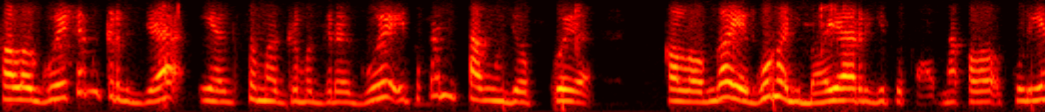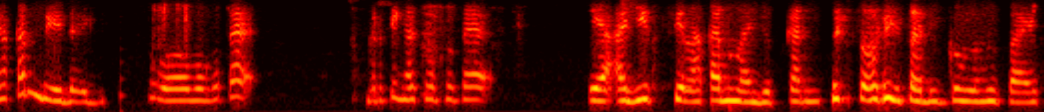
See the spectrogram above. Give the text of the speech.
kalau gue kan kerja ya semager-mager gue itu kan tanggung jawab gue ya kalau enggak ya gue nggak dibayar gitu kan. Nah kalau kuliah kan beda gitu loh maksudnya ngerti nggak sih maksudnya? Ya Ajit silakan melanjutkan. Sorry tadi gue belum selesai.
